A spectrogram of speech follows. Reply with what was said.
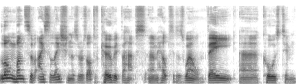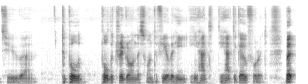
long months of isolation as a result of COVID, perhaps um, helps it as well. They uh, caused him to uh, to pull the pull the trigger on this one, to feel that he he had he had to go for it. But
